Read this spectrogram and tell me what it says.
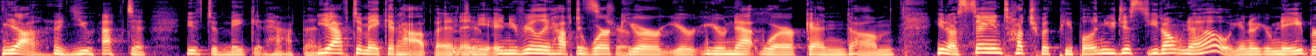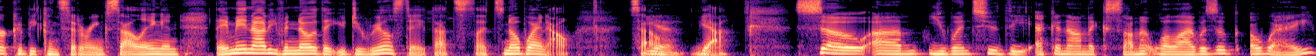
Yeah. you have to you have to make it happen. you have to make it happen and you, and you really have to It's work true. your, your your network and um, you know stay in touch with people and you just you don't know you know your neighbor could be considering selling and they may not even know that you do real estate that's that's no bueno so Yeah, yeah, yeah. So um, you went to the economic summit while I was a- away.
